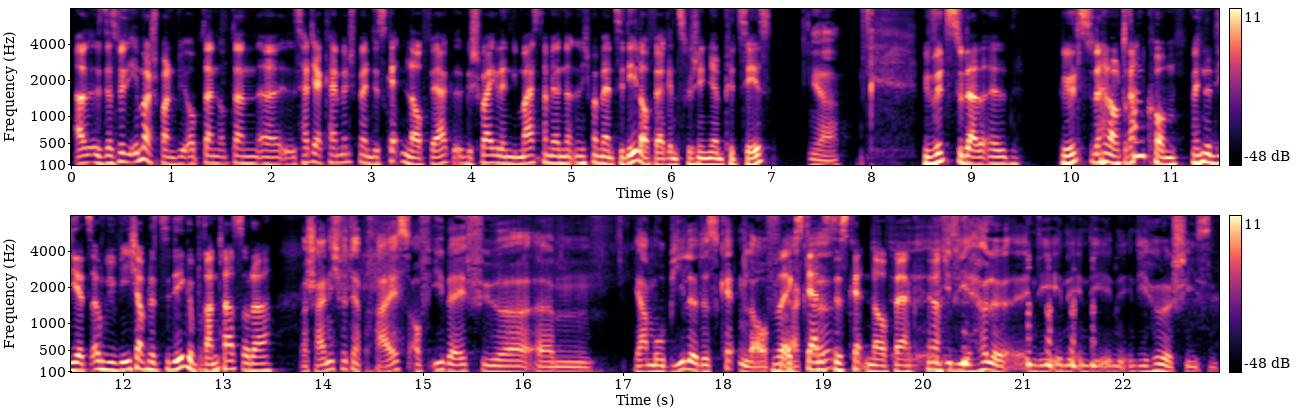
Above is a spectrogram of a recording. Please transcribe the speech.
Also das wird immer spannend, wie ob dann, ob dann, äh, es hat ja kein Mensch mehr ein Diskettenlaufwerk, äh, geschweige denn die meisten haben ja noch nicht mal mehr ein CD-Laufwerk inzwischen in ihren PCs. Ja. Wie willst du da, äh, wie willst du dann auch drankommen, wenn du die jetzt irgendwie wie ich auf eine CD gebrannt hast oder Wahrscheinlich wird der Preis auf Ebay für ähm, ja mobile so Diskettenlaufwerke externes Diskettenlaufwerk? Ja. in die Hölle, in die in, in die in, in die Höhe schießen.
